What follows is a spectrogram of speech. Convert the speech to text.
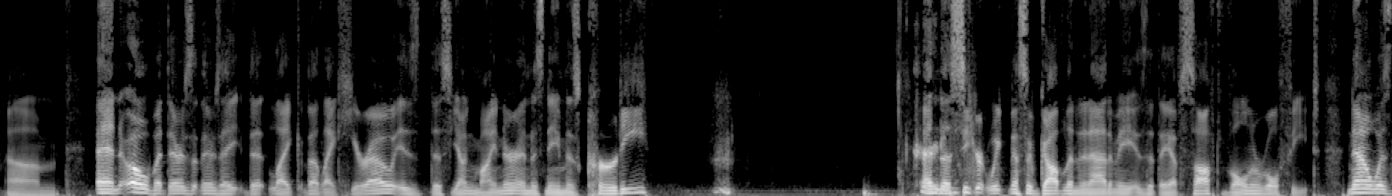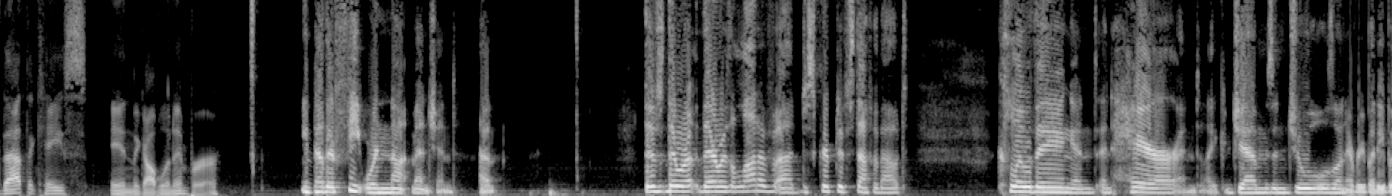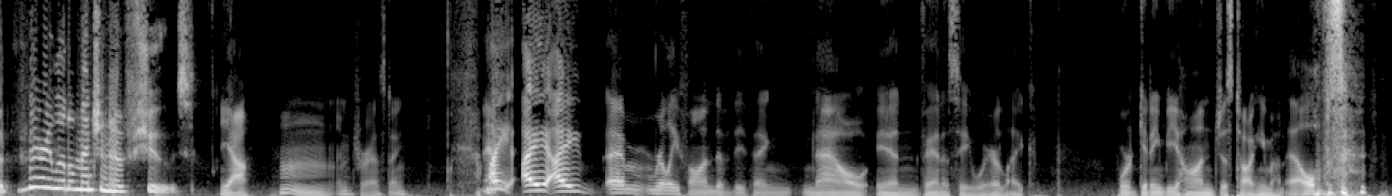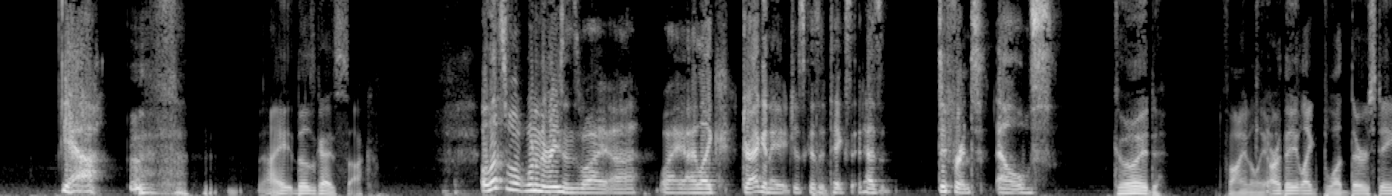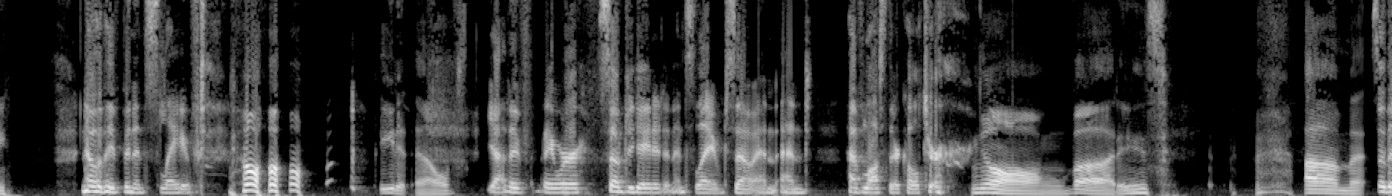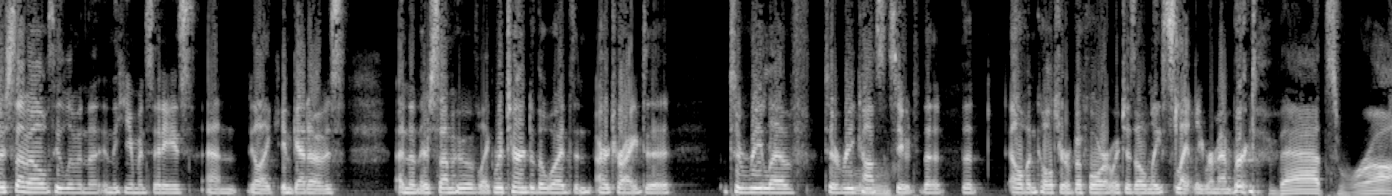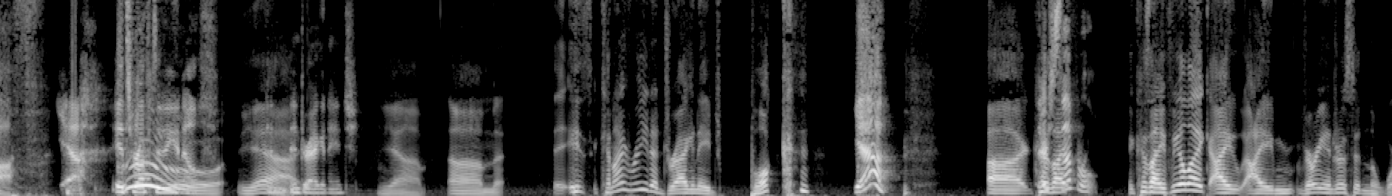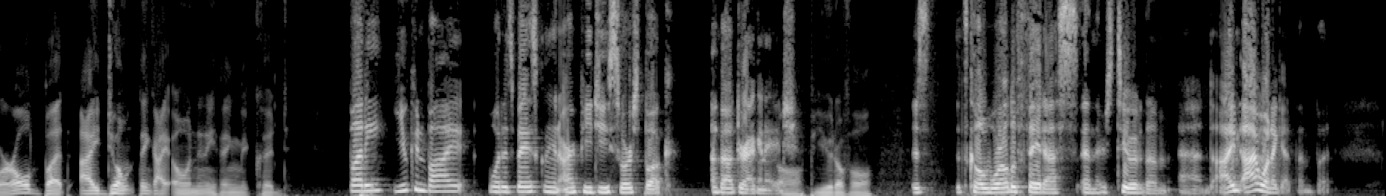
Um, and oh, but there's there's a that like the like hero is this young miner, and his name is Curdie. And the secret weakness of goblin anatomy is that they have soft, vulnerable feet. Now, was that the case in the Goblin Emperor? you know their feet were not mentioned. Uh, there's there were there was a lot of uh, descriptive stuff about clothing and and hair and like gems and jewels on everybody, but very little mention of shoes. Yeah. Hmm. Interesting. I, I I am really fond of the thing now in fantasy where like we're getting beyond just talking about elves. Yeah. I those guys suck. Well, that's one of the reasons why uh, why I like Dragon Age is because it takes it has different elves. Good. Finally, are they like bloodthirsty? No, they've been enslaved. Eat it, elves. Yeah, they've they were subjugated and enslaved. So and and have lost their culture. No, buddies. um. So there's some elves who live in the in the human cities and you know, like in ghettos, and then there's some who have like returned to the woods and are trying to to relive to reconstitute the the elven culture of before, which is only slightly remembered. That's rough. yeah, it's rough to be an elf Yeah. in, in Dragon Age. Yeah. Um. Is can I read a Dragon Age book? Yeah, Uh, there's I several. because I feel like I I'm very interested in the world, but I don't think I own anything that could. Buddy, you can buy what is basically an RPG source book about Dragon Age. Oh, beautiful. There's, it's called World of Thedas, and there's two of them, and I I want to get them, but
